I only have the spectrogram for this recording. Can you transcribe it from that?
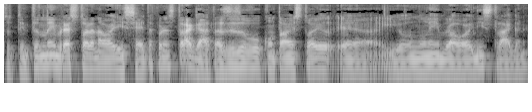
tô tentando lembrar a história na ordem certa para não estragar, tá? Às vezes eu vou contar uma história é, e eu não lembro a ordem estraga, né?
